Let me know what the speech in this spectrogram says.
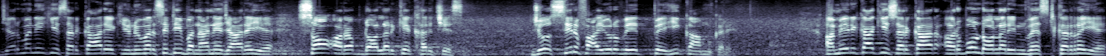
जर्मनी की सरकार एक यूनिवर्सिटी बनाने जा रही है 100 अरब डॉलर के खर्चे से, जो सिर्फ़ आयुर्वेद पे ही काम करे। अमेरिका की सरकार अरबों डॉलर इन्वेस्ट कर रही है,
